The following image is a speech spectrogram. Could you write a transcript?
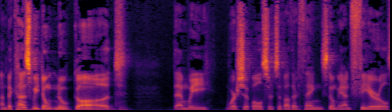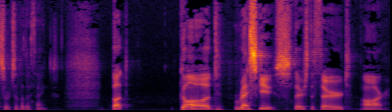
And because we don't know God, then we worship all sorts of other things, don't we? And fear all sorts of other things. But God rescues. There's the third R.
